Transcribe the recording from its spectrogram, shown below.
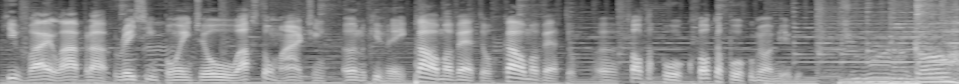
que vai lá para Racing Point ou Aston Martin ano que vem. Calma, Vettel, calma, Vettel. Uh, falta pouco, falta pouco, meu amigo. A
